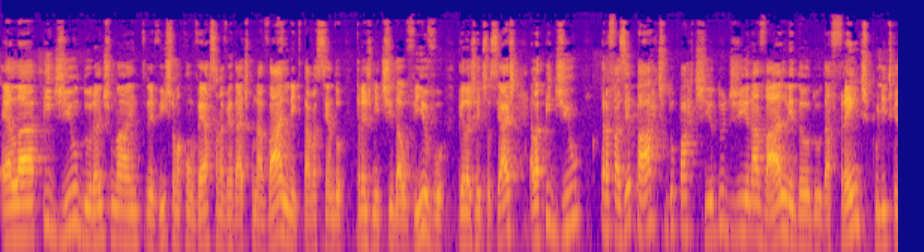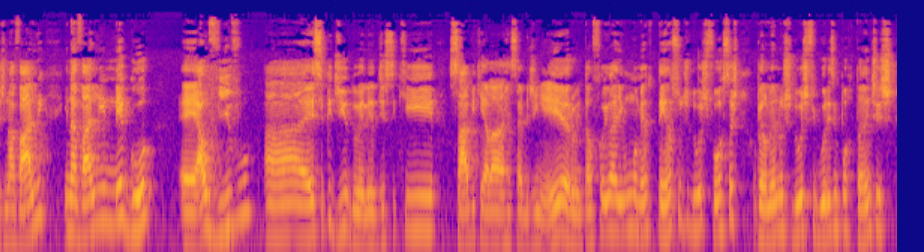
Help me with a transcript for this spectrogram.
ela pediu durante uma entrevista, uma conversa, na verdade, com Navalny, que estava sendo transmitida ao vivo pelas redes sociais, ela pediu para fazer parte do partido de Navalny, do, do, da frente política de Navalny, e Navalny negou é, ao vivo a esse pedido. Ele disse que sabe que ela recebe dinheiro, então foi aí um momento tenso de duas forças, ou pelo menos duas figuras importantes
